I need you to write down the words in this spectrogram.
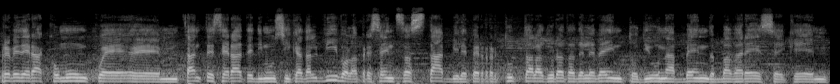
prevederà comunque ehm, tante serate di musica dal vivo, la presenza stabile per tutta la durata dell'evento di una band bavarese che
